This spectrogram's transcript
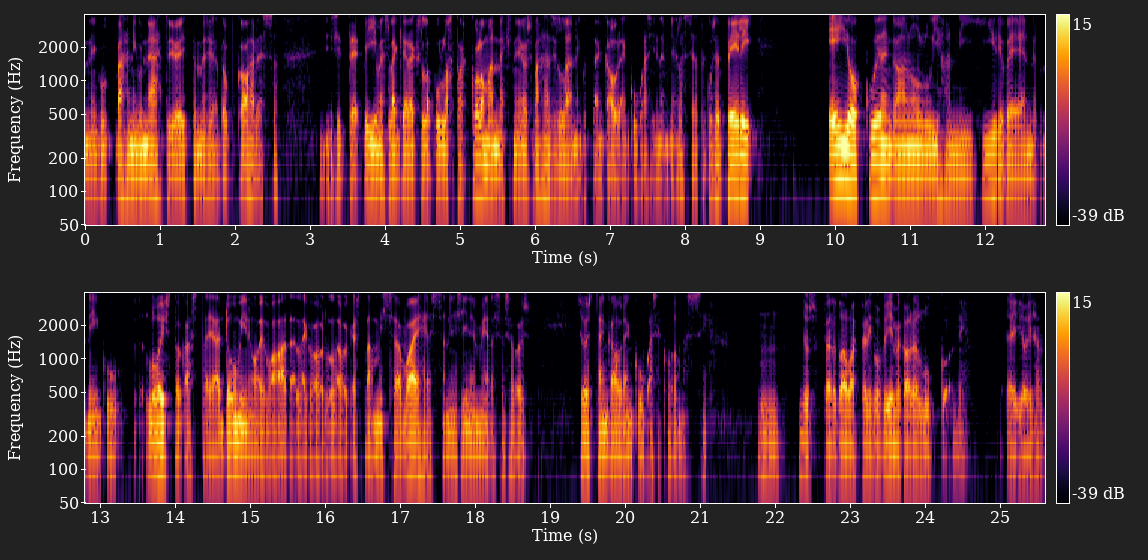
niin kuin, vähän niin kuin nähty jo itsemme siellä top kahdessa. Niin sitten viimeisellä kierroksella pullahtaa kolmanneksi, niin olisi vähän sellainen niin kuin tämän kauden kuva siinä mielessä, että kun se peli ei ole kuitenkaan ollut ihan niin hirveän niin kuin, loistokasta ja dominoivaa tällä kaudella oikeastaan missään vaiheessa, niin siinä mielessä se olisi, se olisi tämän kauden kuva se kolmas siinä. Mm. Jos vertaa vaikka niin viime kauden lukkoon, niin ei ole ihan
